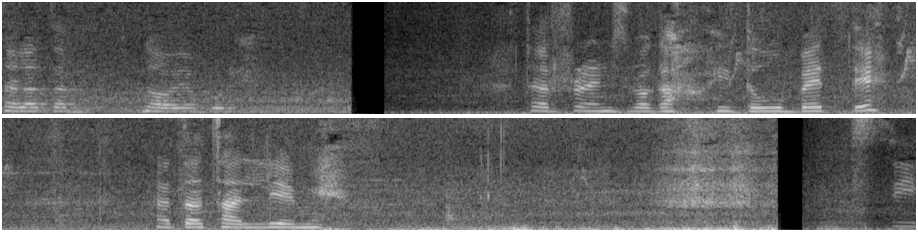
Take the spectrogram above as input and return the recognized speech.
चला तर जाऊया पुढे. तर फ्रेंड्स बघा इथं उभे आहेत ते. आता चालली आहे मी. सी.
